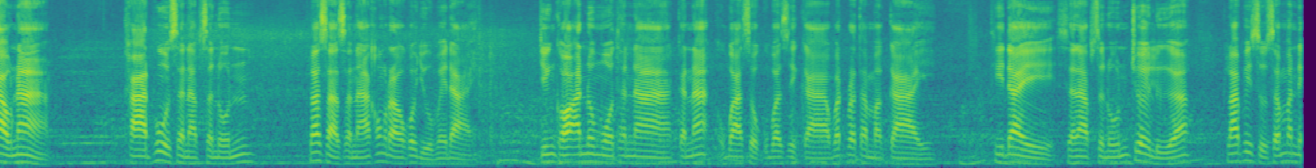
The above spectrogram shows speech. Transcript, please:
ก้าวหน้า ขาดผู้สนับสนุน พระศาสนาของเราก็อยู่ไม่ได้ จึงขออนุโมทนาคณะอุบาสกอุบาสิกา วัดพระธรรมกาย ที่ได้สนับสนุนช่วยเหลือพระพิสุสามเณ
